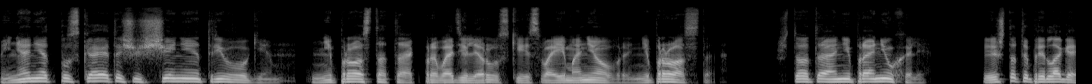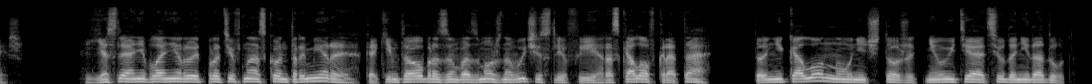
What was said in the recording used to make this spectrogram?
«Меня не отпускает ощущение тревоги. Не просто так проводили русские свои маневры, не просто. Что-то они пронюхали. И что ты предлагаешь? Если они планируют против нас контрмеры, каким-то образом, возможно, вычислив и расколов крота, то ни колонну уничтожить, ни уйти отсюда не дадут.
